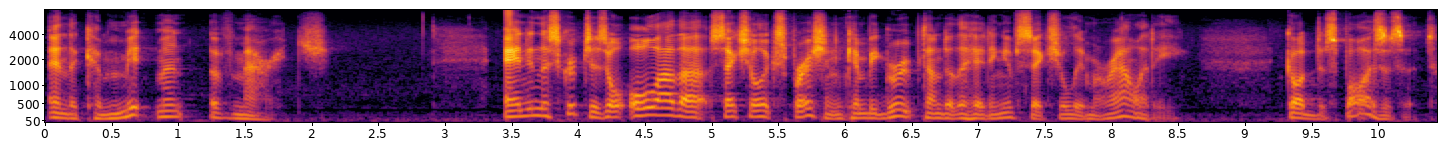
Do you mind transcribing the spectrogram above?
and the commitment of marriage. And in the scriptures, all other sexual expression can be grouped under the heading of sexual immorality. God despises it.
